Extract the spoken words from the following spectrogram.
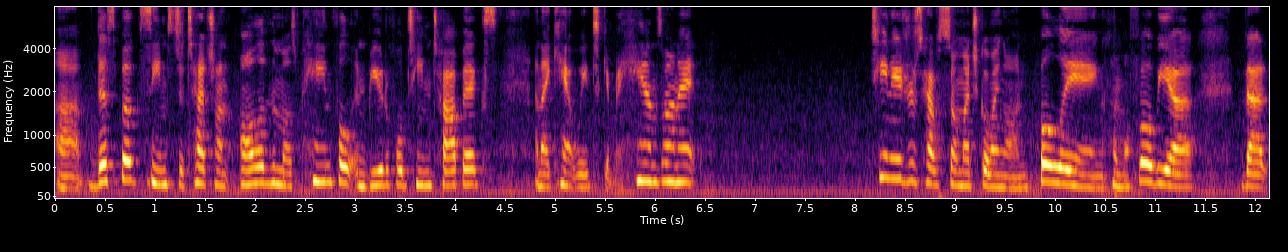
Uh, this book seems to touch on all of the most painful and beautiful teen topics, and I can't wait to get my hands on it. Teenagers have so much going on bullying, homophobia, that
